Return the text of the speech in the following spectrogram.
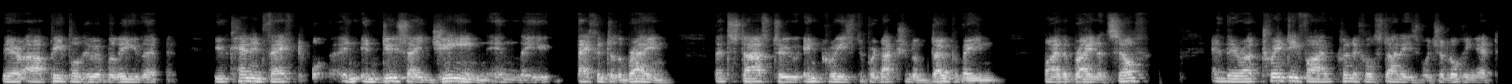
there are people who believe that you can, in fact, in, induce a gene in the back into the brain that starts to increase the production of dopamine by the brain itself. And there are 25 clinical studies which are looking at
